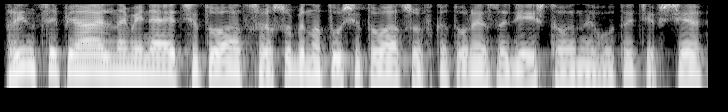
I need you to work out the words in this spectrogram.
принципиально меняет ситуацию, особенно ту ситуацию, в которой задействованы вот эти все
